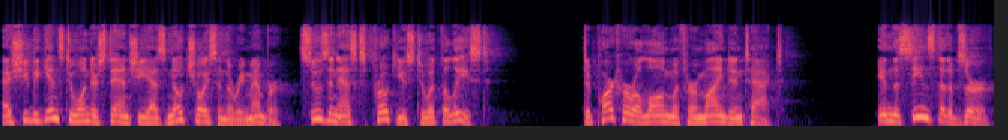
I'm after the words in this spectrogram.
As she begins to understand she has no choice in the remember, Susan asks Proteus to at the least depart her along with her mind intact. In the scenes that observe,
